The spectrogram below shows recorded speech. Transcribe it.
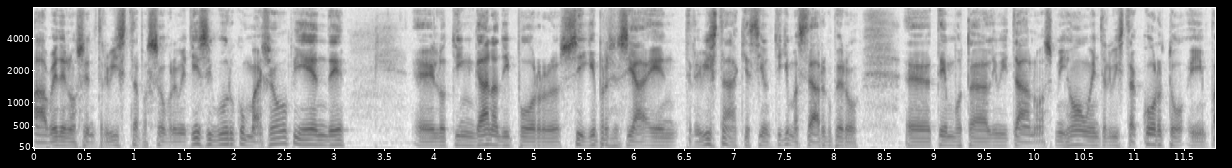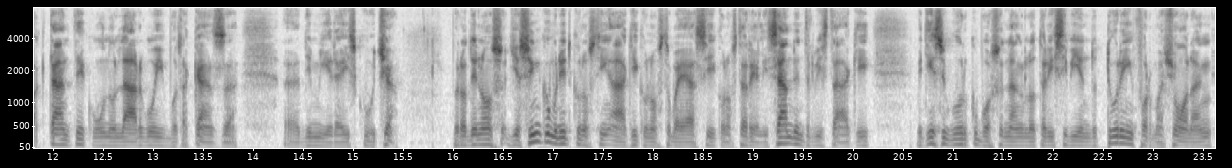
a ver de nuestra entrevista, para sobre seguro con mayor piende eh, lo tingana di por sigue presencia entrevista. Aquí ha un tique más largo pero eh, tiempo está limitado mejor una entrevista corto e impactante con uno largo y bota cansa eh, de mira y escucha. Pero de los 5 minutos que nos tiene aquí, que nos está así, que nos está realizando entrevista aquí, me tiene seguro que vos lo está recibiendo toda la información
